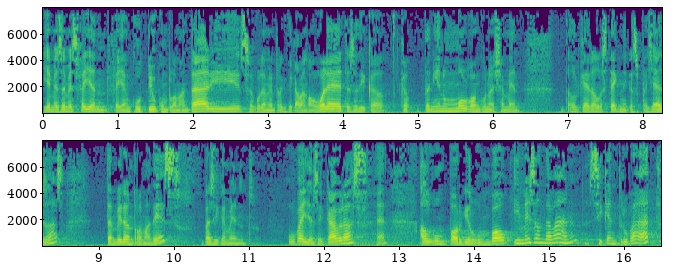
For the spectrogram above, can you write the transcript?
i a més a més feien, feien cultiu complementari segurament practicaven el guaret és a dir, que, que tenien un molt bon coneixement del que eren les tècniques pageses també eren ramaders bàsicament ovelles i cabres eh? algun porc i algun bou i més endavant sí que hem trobat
